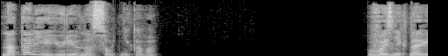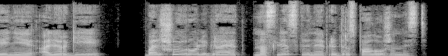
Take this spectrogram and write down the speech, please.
Наталья Юрьевна Сотникова. В возникновении аллергии большую роль играет наследственная предрасположенность.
